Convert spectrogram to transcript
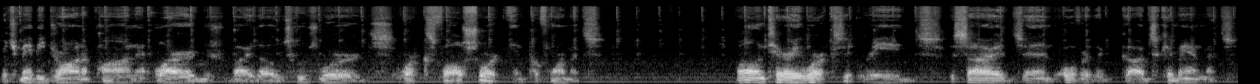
which may be drawn upon at large by those whose words works fall short in performance. Voluntary works, it reads, besides and over the God's commandments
